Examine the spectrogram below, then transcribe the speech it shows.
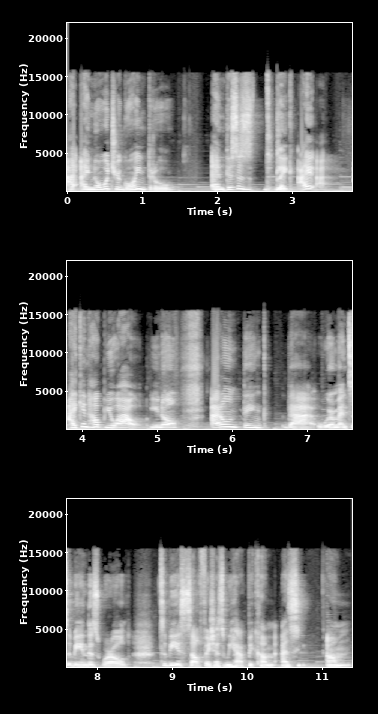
i, I know what you're going through. And this is like i i can help you out you know? I don't think that we're meant to be in this world to be as selfish as we have become as um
